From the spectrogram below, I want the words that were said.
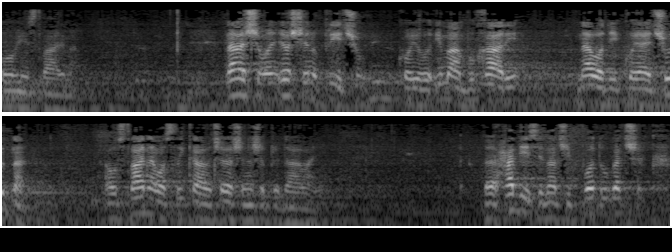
ovim stvarima. Navešemo još jednu priču koju Imam Buhari navodi koja je čudna, a u stvari nam oslikava večerašnje naše predavanje. E, hadis je znači podugačak,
